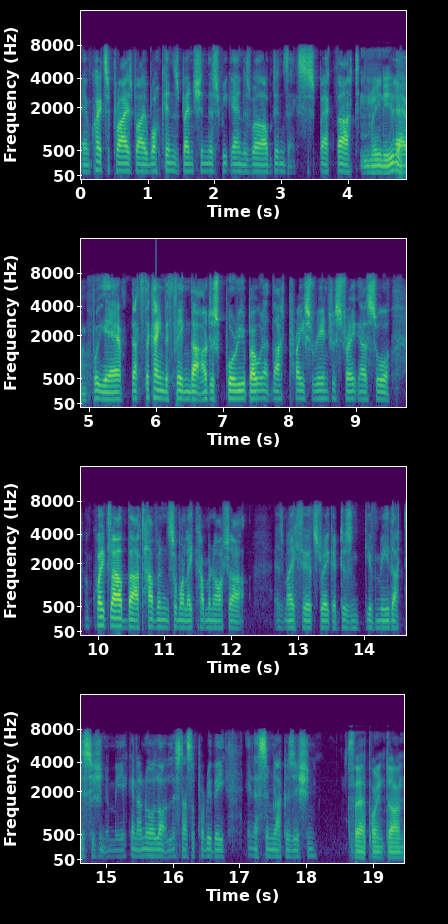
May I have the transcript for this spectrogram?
I'm quite surprised by Watkins benching this weekend as well. I didn't suspect that. Me neither. Um, but yeah, that's the kind of thing that I just worry about at that price range for strikers. So I'm quite glad that having someone like Cameron Archer as my third striker doesn't give me that decision to make. And I know a lot of listeners will probably be in a similar position. Fair point, Dan.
